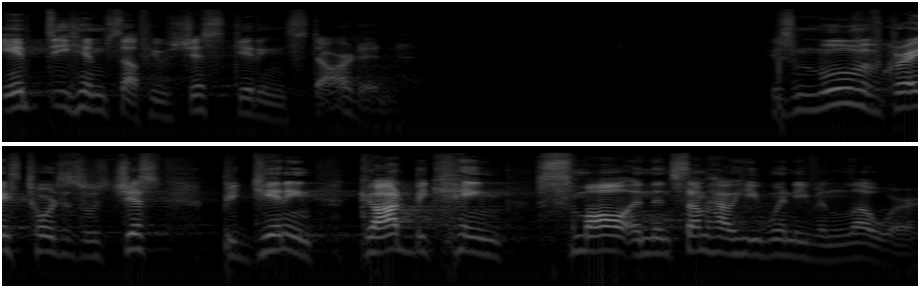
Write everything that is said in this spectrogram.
empty himself, he was just getting started. His move of grace towards us was just beginning. God became small, and then somehow he went even lower.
